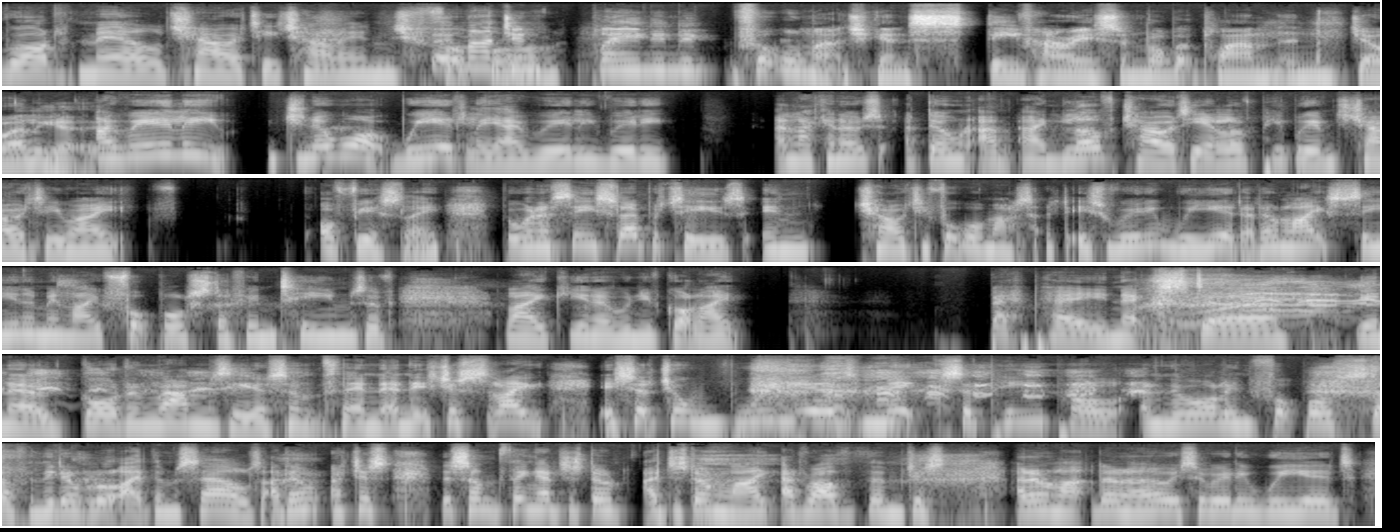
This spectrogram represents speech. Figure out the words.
Rod Mill Charity Challenge football. imagine playing in a football match against Steve Harris and Robert Plant and Joe Elliott. I really, do you know what? Weirdly, I really, really, and like I know, I don't, I, I love charity. I love people giving to charity, right? Obviously. But when I see celebrities in charity football match, it's really weird. I don't like seeing them in like football stuff in teams of like, you know, when you've got like Beppe next to, you know, Gordon Ramsay or something. And it's just like, it's such a weird mix of people and they're all in football stuff and they don't look like themselves. I don't, I just, there's something I just don't, I just don't like. I'd rather them just, I don't like, I don't know. It's a really weird,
